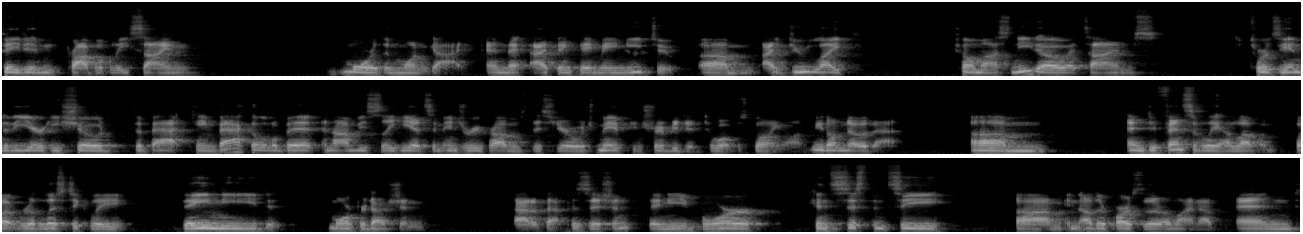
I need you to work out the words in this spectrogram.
they didn't probably sign more than one guy, and I think they may need to. Um, I do like Tomas Nido at times. Towards the end of the year, he showed the bat came back a little bit, and obviously he had some injury problems this year, which may have contributed to what was going on. We don't know that. Um, and defensively, I love them. but realistically, they need more production out of that position. They need more consistency um, in other parts of their lineup. And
